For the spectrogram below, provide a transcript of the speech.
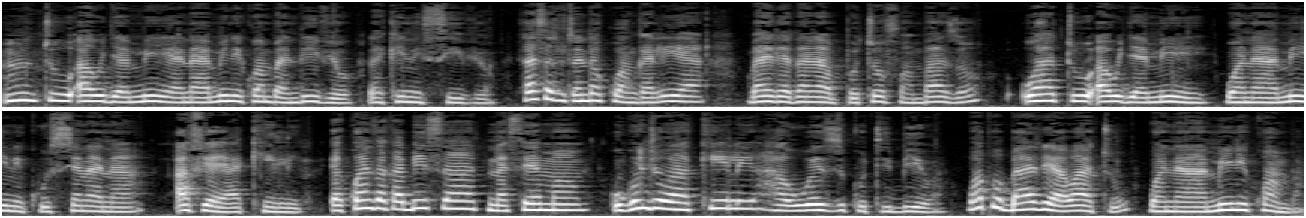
mtu au jamii anaamini kwamba ndivyo lakini sivyo. Sasa tutaenda kuangalia baadhi ya dhana potofu ambazo watu au jamii wanaamini kuhusiana na afya ya akili. Ya kwanza kabisa tunasema ugonjwa wa akili hauwezi kutibiwa. Wapo baadhi ya watu wanaamini kwamba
